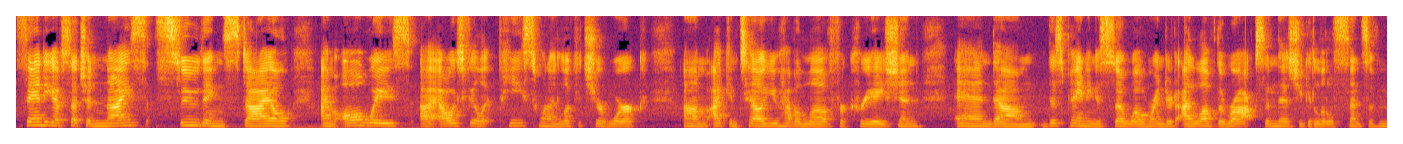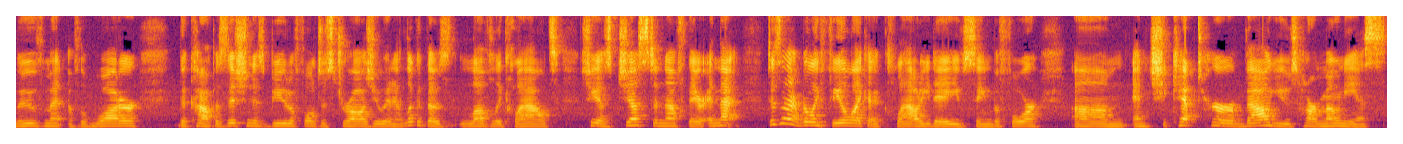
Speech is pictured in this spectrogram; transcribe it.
Sandy, you have such a nice, soothing style. I'm always, I always feel at peace when I look at your work. Um, I can tell you have a love for creation, and um, this painting is so well rendered. I love the rocks in this. You get a little sense of movement of the water. The composition is beautiful, just draws you in. And look at those lovely clouds. She has just enough there, and that doesn't that really feel like a cloudy day you've seen before? Um, and she kept her values harmonious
